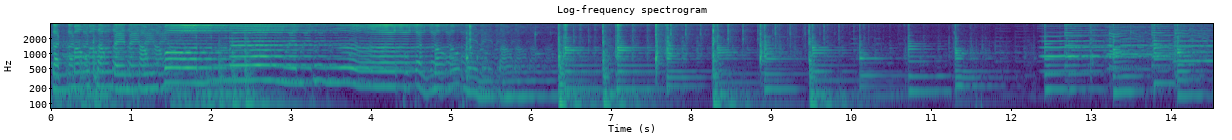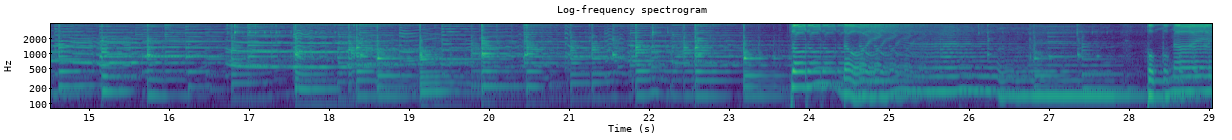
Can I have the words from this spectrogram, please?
cần mau trong đền trong vốn nguyên xưa cũng cần mau đền dòng chốn đổi cùng nơi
